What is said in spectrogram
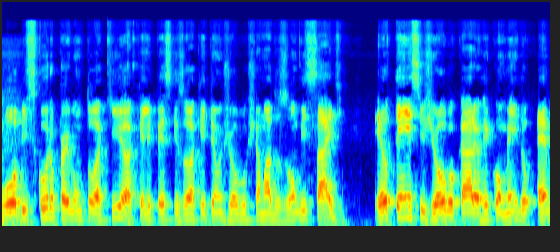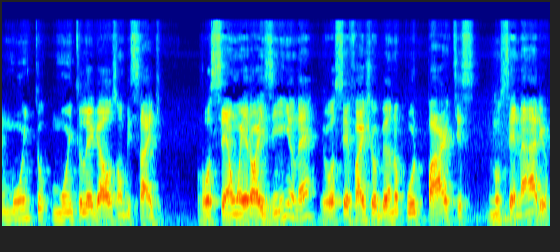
O Obscuro perguntou aqui, ó, que ele pesquisou aqui, tem um jogo chamado Zombicide. Eu tenho esse jogo, cara, eu recomendo, é muito, muito legal o Zombicide. Você é um heróizinho, né? E você vai jogando por partes no cenário.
